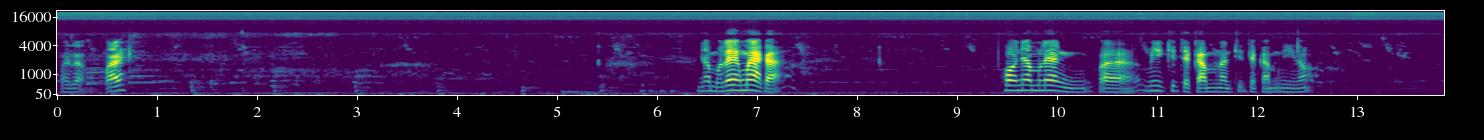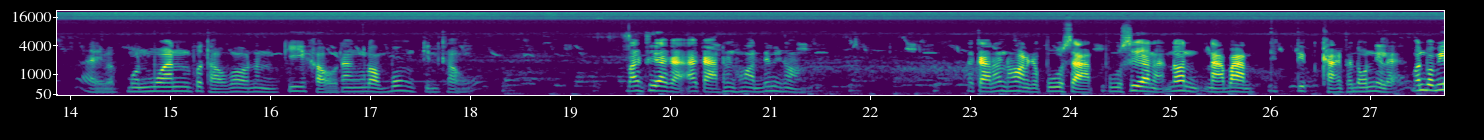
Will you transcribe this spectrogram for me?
ไปแล้วไปย่ำมาแรงมากอะ พ่อย่ำแรงป่ามีกิจกรรมนั่นกิจกรรมนี้เนาะไอ้แบบมวนมวนผู้เฒ่าเว่านั่นกี้เขานั่งล้อมวงกินเขาบางเทือกะอากาศร้อนๆได้อพี่น้องอากาศร้อนๆกับปูสาดปูเสื้อน่ะนอนหนาบ้านติดติดขางถนนนี่แหละ มันบ่มี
